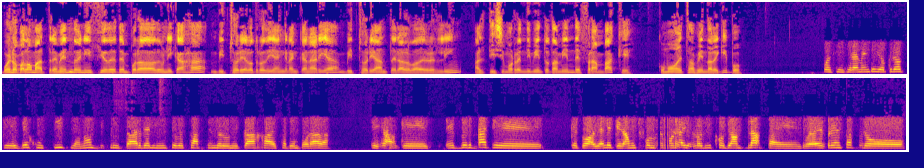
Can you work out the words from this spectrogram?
Bueno, Paloma, tremendo inicio de temporada de Unicaja. Victoria el otro día en Gran Canaria. Victoria ante el Alba de Berlín. Altísimo rendimiento también de Fran Vázquez. ¿Cómo estás viendo al equipo? Pues sinceramente yo creo que es de justicia, ¿no? Disfrutar del inicio que está haciendo el Unicaja esta temporada. Eh, aunque es, verdad que, que todavía le queda mucho por mejorar, ya lo dijo Joan Plaza en rueda de prensa, pero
